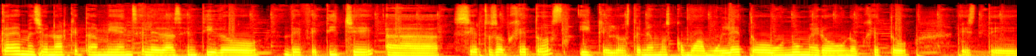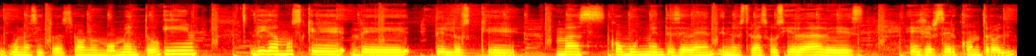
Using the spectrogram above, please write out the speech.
Cabe mencionar que también se le da sentido de fetiche a ciertos objetos y que los tenemos como amuleto, un número, un objeto, este, una situación, un momento. Y digamos que de, de los que más comúnmente se ven en nuestra sociedad es ejercer control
